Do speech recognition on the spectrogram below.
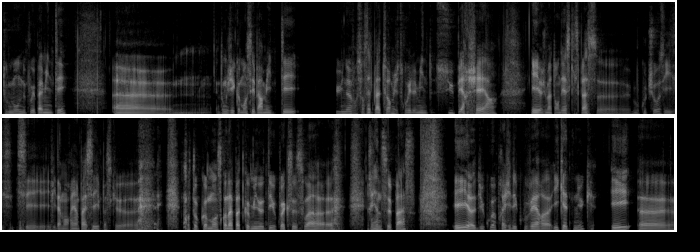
tout le monde ne pouvait pas minter. Euh, donc j'ai commencé par minter une œuvre sur cette plateforme, j'ai trouvé le mint super cher et je m'attendais à ce qu'il se passe euh, beaucoup de choses. Il, il s'est évidemment rien passé parce que quand on commence, qu'on n'a pas de communauté ou quoi que ce soit, euh, rien ne se passe. Et euh, du coup, après, j'ai découvert euh, Iketnuk et euh,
